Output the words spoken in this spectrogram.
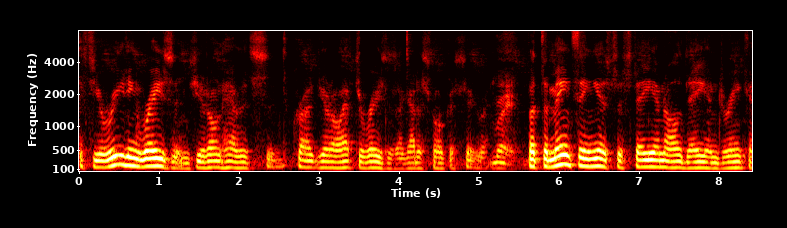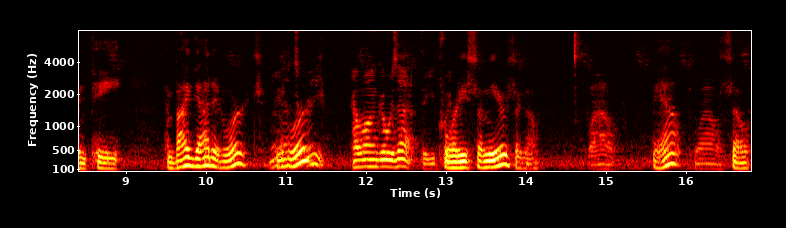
if you're eating raisins, you don't have it. You know, after raisins, I got to smoke a cigarette. Right. But the main thing is to stay in all day and drink and pee, and by God, it worked. Yeah, it worked. great. How long ago was that that? Forty some years ago. Wow. Yeah. Wow. So,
